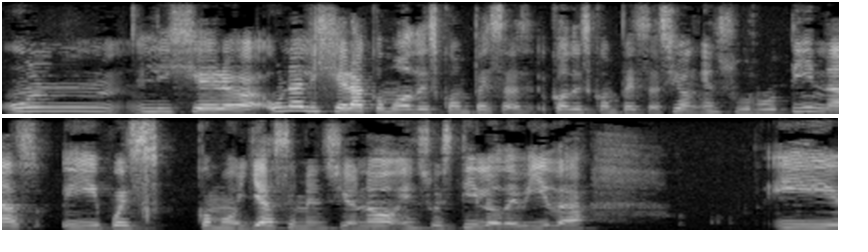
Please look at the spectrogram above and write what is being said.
un ligera, una ligera como descompensación en sus rutinas y pues como ya se mencionó en su estilo de vida y,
